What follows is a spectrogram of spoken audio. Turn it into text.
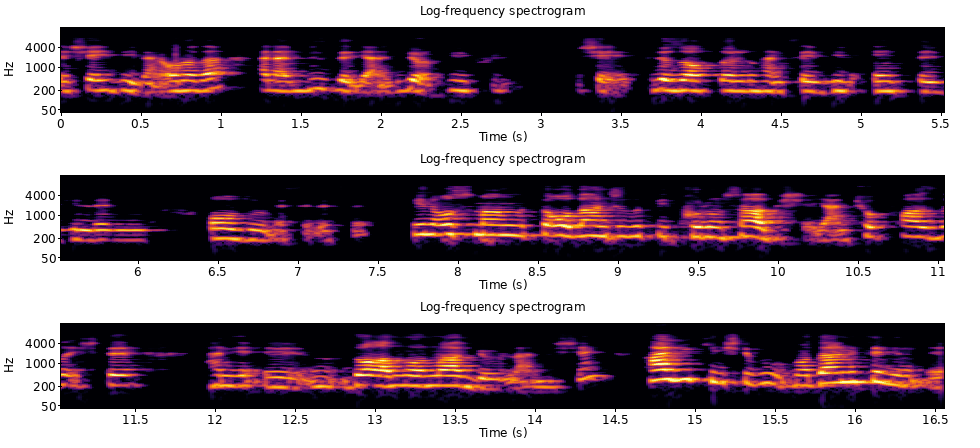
e, şey değil. Yani orada hani biz de yani biliyoruz büyük şey filozofların hani sevgili genç sevgililerinin olduğu meselesi. Yine Osmanlı'da olancılık bir kurumsal bir şey. Yani çok fazla işte hani e, doğal normal görülen bir şey. Halbuki işte bu modernitenin e,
